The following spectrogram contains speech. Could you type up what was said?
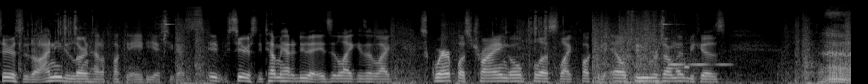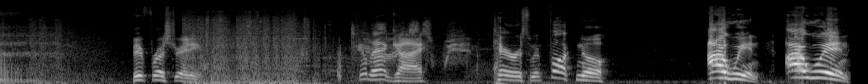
Seriously though, I need to learn how to fucking ADS, you guys. It, seriously, tell me how to do that. Is it like, is it like square plus triangle plus like fucking L2 or something? Because, bit frustrating. Kill that guy. Terrorist win. Fuck no. I win. I win.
